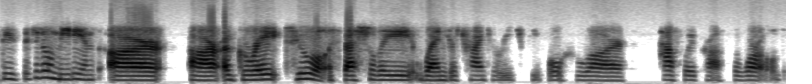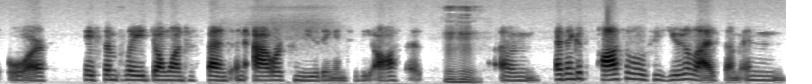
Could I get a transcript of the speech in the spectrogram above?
these digital mediums are are a great tool, especially when you're trying to reach people who are halfway across the world or they simply don't want to spend an hour commuting into the office. Mm-hmm. Um, I think it's possible to utilize them in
